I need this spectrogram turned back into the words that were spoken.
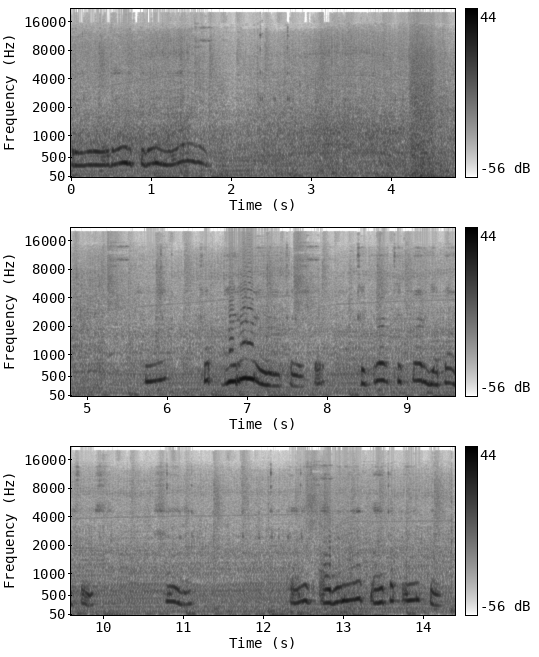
Trevor oradan gitti. Ben ne yapacağım? Şimdi çok gerilmeyin arkadaşlar. Tekrar tekrar yaparsınız. Şöyle. Yalnız abone olup like atmayı unutmayın.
